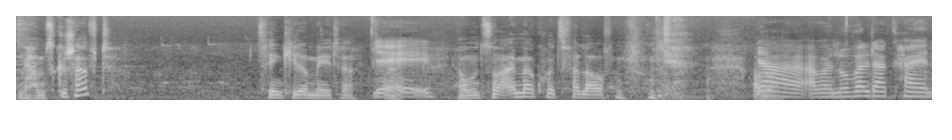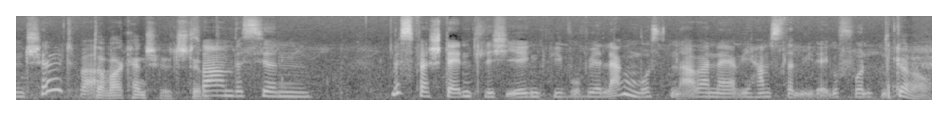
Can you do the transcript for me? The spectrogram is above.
Wir haben es geschafft. 10 Kilometer. Yay. Ja. Wir haben uns nur einmal kurz verlaufen. Aber ja, aber nur weil da kein Schild war. Da war kein Schild, Es stimmt. war ein bisschen missverständlich irgendwie, wo wir lang mussten. Aber naja, wir haben es dann wieder gefunden. Genau. Ein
